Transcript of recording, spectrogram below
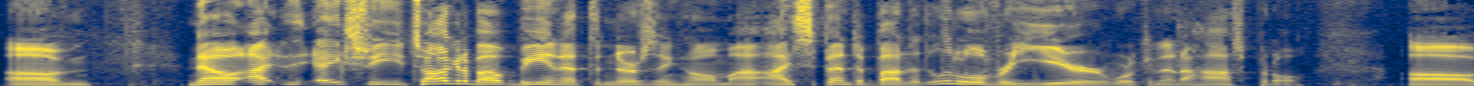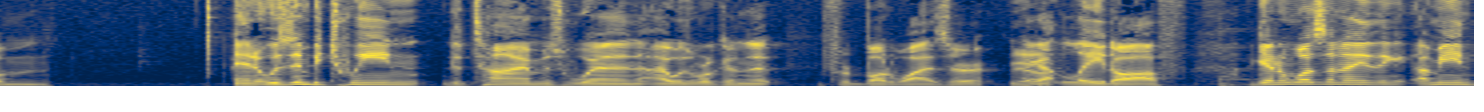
Um, now I actually you talking about being at the nursing home. I, I spent about a little over a year working at a hospital. Um, and it was in between the times when I was working at, for Budweiser. Yeah. I got laid off. Again, it wasn't anything. I mean,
